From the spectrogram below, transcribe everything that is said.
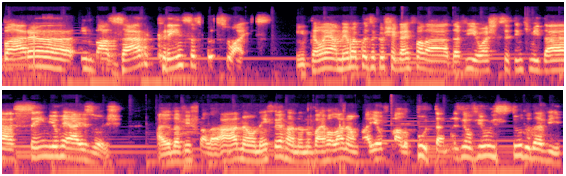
para embasar crenças pessoais. Então é a mesma coisa que eu chegar e falar, ah, Davi, eu acho que você tem que me dar 100 mil reais hoje. Aí o Davi fala, ah, não, nem ferrando, não vai rolar não. Aí eu falo, puta, mas eu vi um estudo, Davi,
